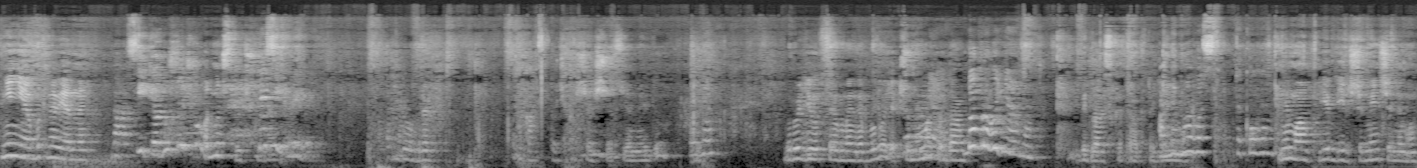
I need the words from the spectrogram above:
Ні, ні, обикновенне. Да, скільки? Одну штучку? Одну штучку. 10 гривень. Добре. Така штучка. Ще щось я знайду. Вроді оце в мене було, якщо нема, то дам. Доброго дня. ну. Будь ласка, так тоді. А нема у вас такого? Нема, є більше, менше нема.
